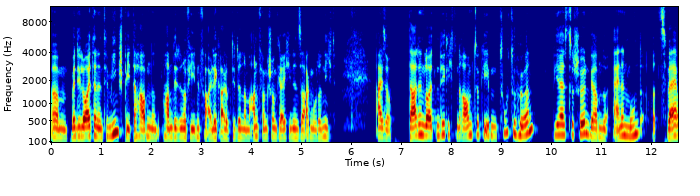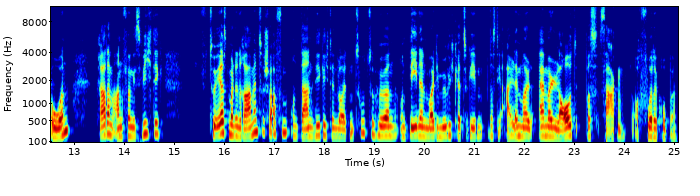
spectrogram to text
ähm, wenn die Leute einen Termin später haben, dann haben die den auf jeden Fall, egal ob die den am Anfang schon gleich ihnen sagen oder nicht. Also, da den Leuten wirklich den Raum zu geben, zuzuhören. Wie heißt so schön, wir haben nur einen Mund, aber zwei Ohren. Gerade am Anfang ist wichtig, zuerst mal den Rahmen zu schaffen und dann wirklich den Leuten zuzuhören und denen mal die Möglichkeit zu geben, dass die alle mal einmal laut was sagen, auch vor der Gruppe.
